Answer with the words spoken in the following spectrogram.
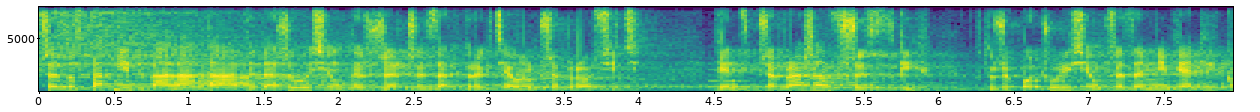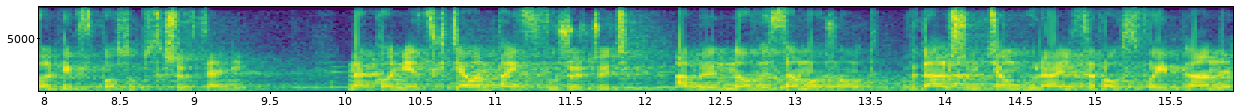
przez ostatnie dwa lata wydarzyły się też rzeczy, za które chciałem przeprosić, więc przepraszam wszystkich, którzy poczuli się przeze mnie w jakikolwiek sposób skrzywdzeni. Na koniec chciałem Państwu życzyć, aby nowy samorząd w dalszym ciągu realizował swoje plany,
